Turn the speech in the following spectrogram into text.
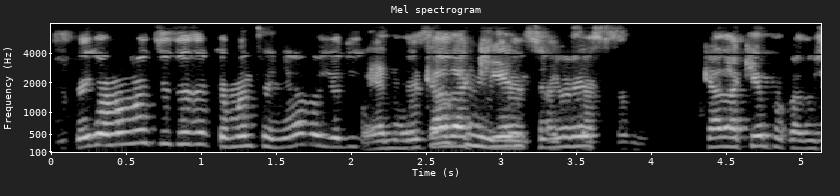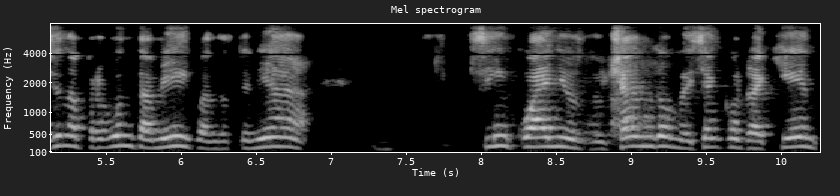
pues, digo, no manches, es el que me ha enseñado. Yo digo, bueno, cada quien, señores, cada quien, porque cuando hacía una pregunta a mí, cuando tenía cinco años luchando, me decían contra quién,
